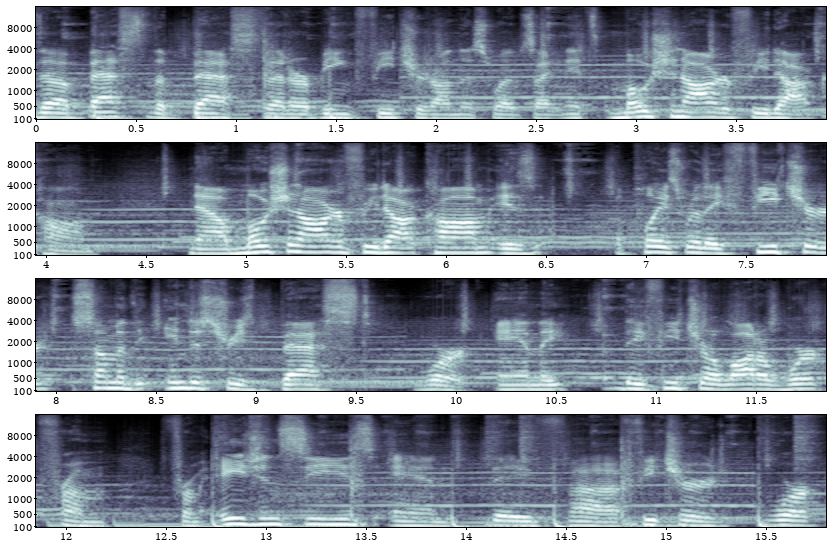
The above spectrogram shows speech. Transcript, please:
the best of the best that are being featured on this website, and it's motionographer.com. Now, motionographer.com is a place where they feature some of the industry's best work, and they they feature a lot of work from from agencies, and they've uh, featured work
